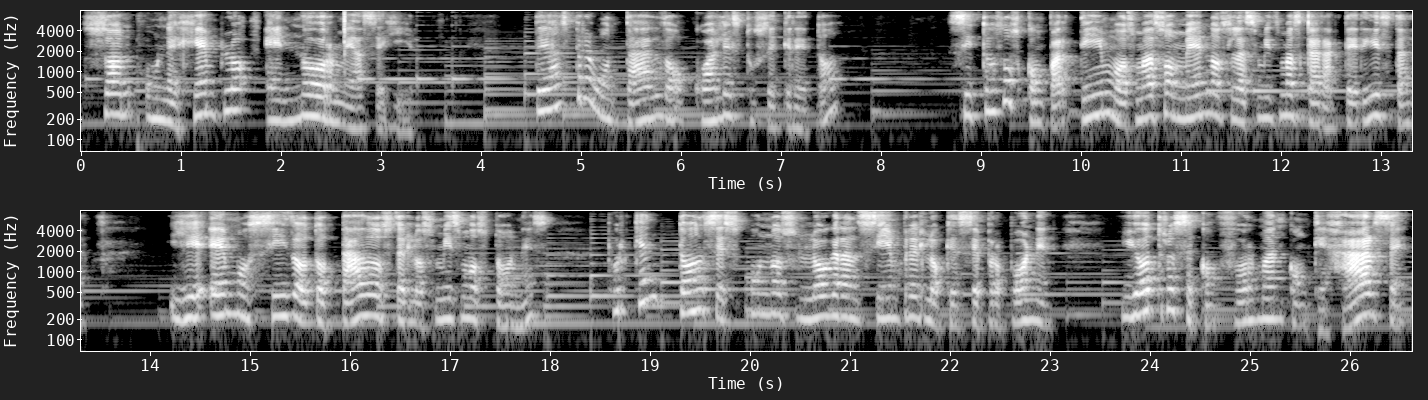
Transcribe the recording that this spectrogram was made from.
son un ejemplo enorme a seguir. ¿Te has preguntado cuál es tu secreto? Si todos compartimos más o menos las mismas características y hemos sido dotados de los mismos dones, ¿por qué entonces unos logran siempre lo que se proponen y otros se conforman con quejarse,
